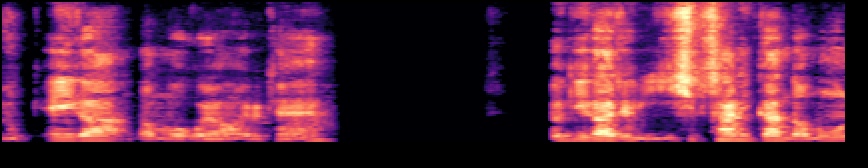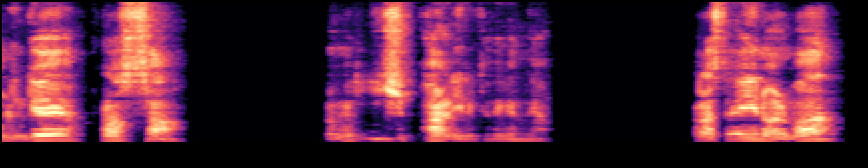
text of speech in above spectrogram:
6a가 넘어오고요. 이렇게 여기가 지금 24니까 넘어오는 게 플러스 4 그러면 28 이렇게 되겠네요. 플러스 a는 얼마?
